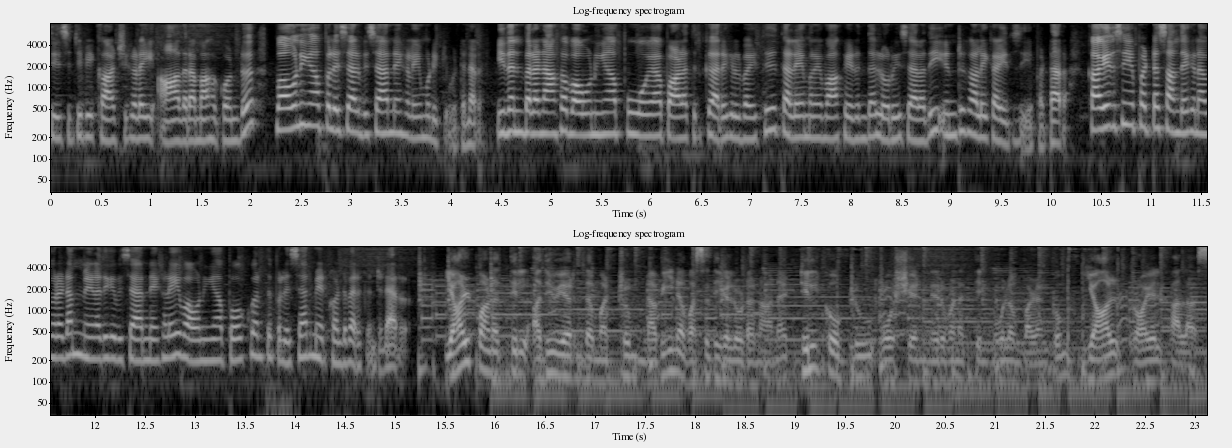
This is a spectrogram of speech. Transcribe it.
சிசிடிவி காட்சிகளை ஆதாரமாக கொண்டு வவுனியா போலீசார் விசாரணைகளை முடுக்கிவிட்டனர். இதன் பலனாக வவுனியா பூவோயா பாலத்திற்கு அருகில் வைத்து தலைமறைவாக இருந்த லொரி சாரதி இன்று காலை கைது செய்யப்பட்டார். கைது செய்யப்பட்ட சந்தேக நபரிடம் மேலதிக விசாரணைகளை வவுனியா போக்குவரத்து போலீசார் மேற்கொண்டு வருகின்றனர். யாழ்ப்பாணத்தில் அதிஉயர்ந்த மற்றும் நவீன வசதிகளுடனான டில்கோ ப்ளூ ஓஷன் ஓஷியன் நிறுவனத்தின் மூலம் வழங்கும் யாழ் ராயல் பேலஸ்.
